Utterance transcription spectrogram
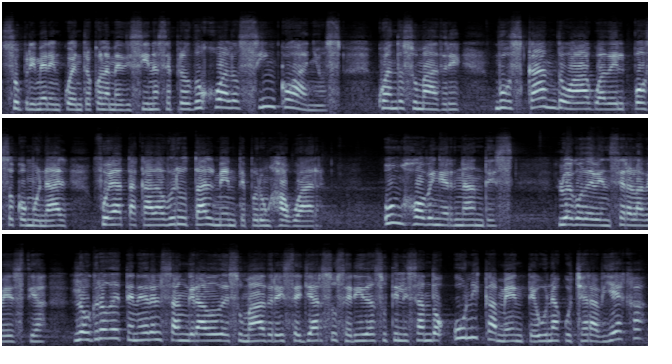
Su primer encuentro con la medicina se produjo a los cinco años, cuando su madre, buscando agua del pozo comunal, fue atacada brutalmente por un jaguar. Un joven Hernández, luego de vencer a la bestia, logró detener el sangrado de su madre y sellar sus heridas utilizando únicamente una cuchara vieja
